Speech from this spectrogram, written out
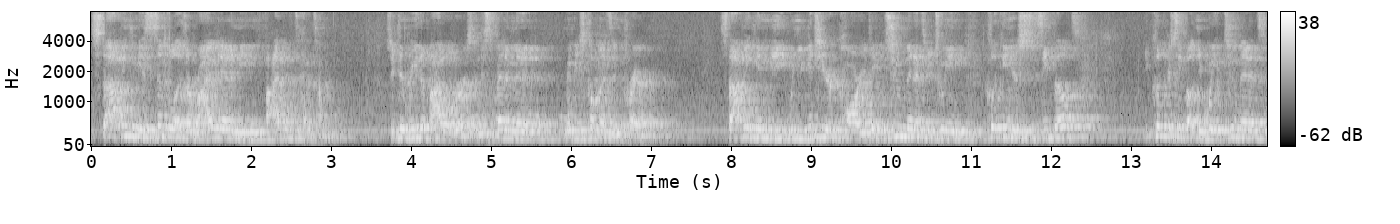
Stopping can be as simple as arriving at a meeting five minutes ahead of time. So you can read a Bible verse and just spend a minute, maybe just a couple minutes in prayer. Stopping can be when you get to your car, you take two minutes between clicking your seatbelt. You click your seatbelt and you wait two minutes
